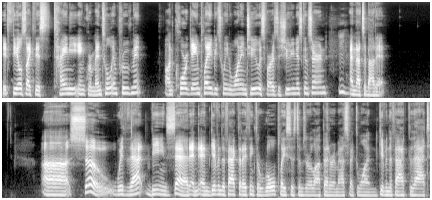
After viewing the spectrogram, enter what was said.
it feels like this tiny incremental improvement on core gameplay between 1 and 2 as far as the shooting is concerned Mhm. and that's about it. Uh, so with that being said, and and given the fact that I think the role play systems are a lot better in Mass Effect One, given the fact that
